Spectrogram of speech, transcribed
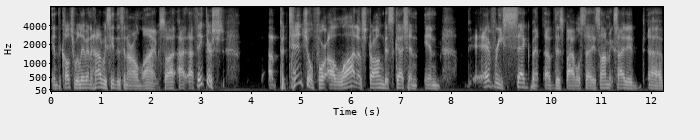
in the culture we live in, and how do we see this in our own lives? So I, I think there's a potential for a lot of strong discussion in every segment of this Bible study. So I'm excited uh,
